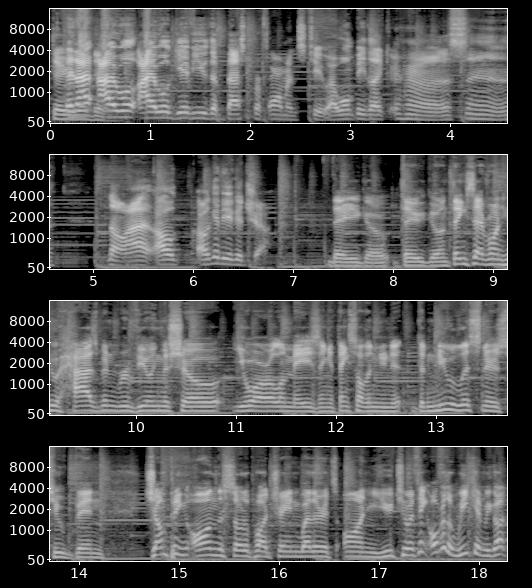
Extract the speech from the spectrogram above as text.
There And I, there. I will I will give you the best performance too. I won't be like, uh, uh." no, I, I'll I'll give you a good show. There you go. There you go. And thanks to everyone who has been reviewing the show. You are all amazing. And thanks to all the new the new listeners who've been jumping on the Sota Pod train, whether it's on YouTube. I think over the weekend we got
